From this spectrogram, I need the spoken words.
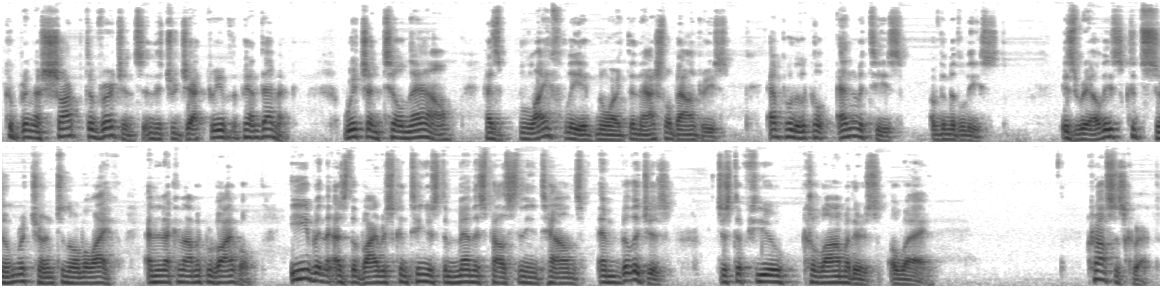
could bring a sharp divergence in the trajectory of the pandemic, which until now has blithely ignored the national boundaries and political enmities of the Middle East. Israelis could soon return to normal life and an economic revival, even as the virus continues to menace Palestinian towns and villages just a few kilometers away. Krauss is correct.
